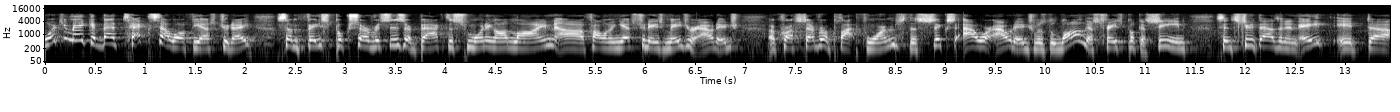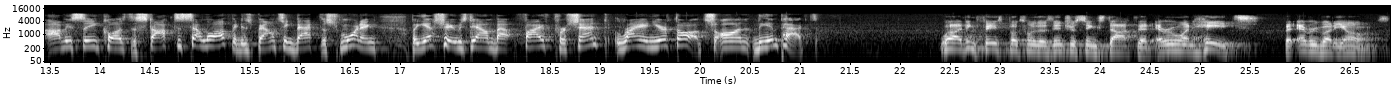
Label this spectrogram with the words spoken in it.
what do you make of that tech sell-off yesterday? Some Facebook services are back this morning online uh, following yesterday's major outage across several platforms. The six-hour outage was the longest Facebook has seen since 2008. It uh, obviously caused the stock to sell off. It is bouncing back this morning, but yesterday it was down about 5%. Ryan, your thoughts on the impact? Well, I think Facebook's one of those interesting stocks that everyone hates, but everybody owns.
